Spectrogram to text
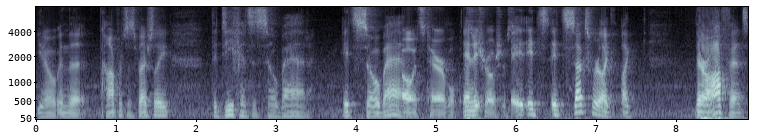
you know in the conference especially, the defense is so bad. It's so bad. Oh, it's terrible. It's and it- atrocious. It, it's it sucks for like like their offense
